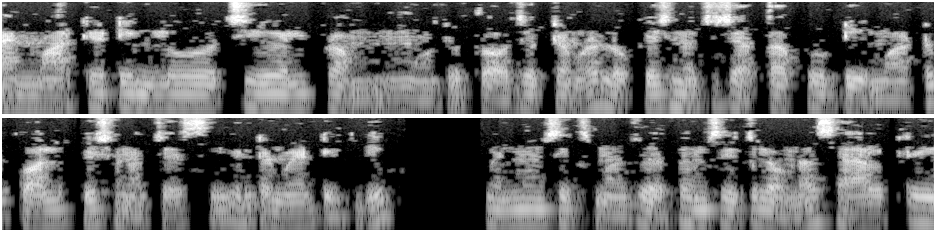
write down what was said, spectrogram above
అండ్ మార్కెటింగ్లో జిఎల్ ఫ్రమ్ ప్రాజెక్ట్ అనమాట లొకేషన్ వచ్చేసి అత్తాపూర్ డిమార్ట్ క్వాలిఫికేషన్ వచ్చేసి intermediate degree minimum six months ఎఫ్ఎంసీజీలో ఉన్న శాలరీ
